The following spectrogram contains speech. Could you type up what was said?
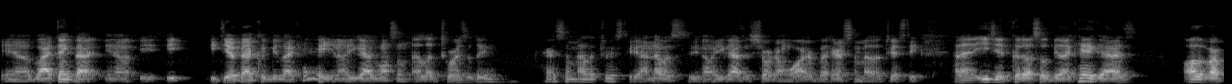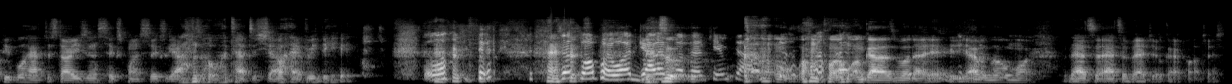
You know, but I think that, you know, Ethiopia could be like, hey, you know, you guys want some electricity? Here's some electricity. I know it's you know you guys are short on water, but here's some electricity. And then Egypt could also be like, hey guys, all of our people have to start using six point six gallons of water to shower every day. Just one point one gallons for that one point one gallons for that. Yeah, you have a little more. That's a, that's a bad joke. I apologize.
